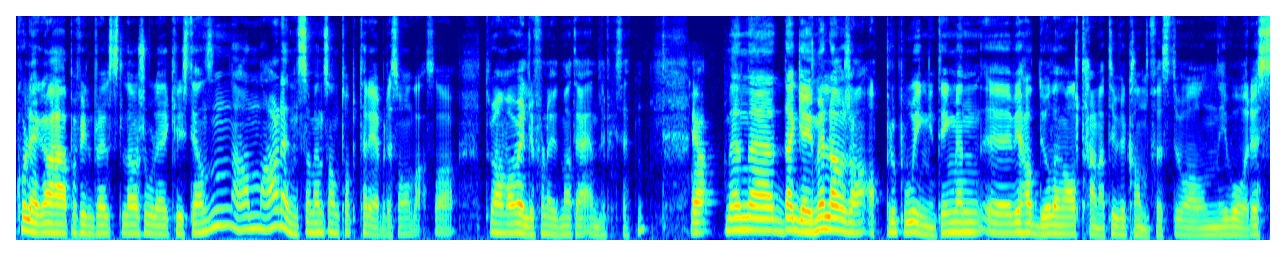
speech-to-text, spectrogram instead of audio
kollega her på Filmfrelst, Lars Ole Kristiansen, han har den som en sånn topp tre-bresson, da. Så jeg tror han var veldig fornøyd med at jeg endelig fikk sett den. Ja. Men uh, det er gøy med L'argent, apropos ingenting, men uh, vi hadde jo den alternative Cannes-festivalen i våres,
